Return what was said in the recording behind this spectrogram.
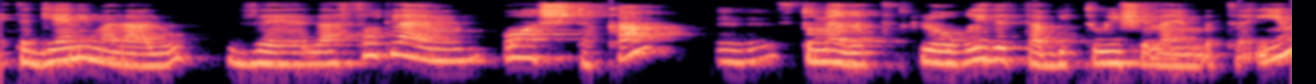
את הגנים הללו ולעשות להם או השתקה, זאת אומרת להוריד את הביטוי שלהם בתאים,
